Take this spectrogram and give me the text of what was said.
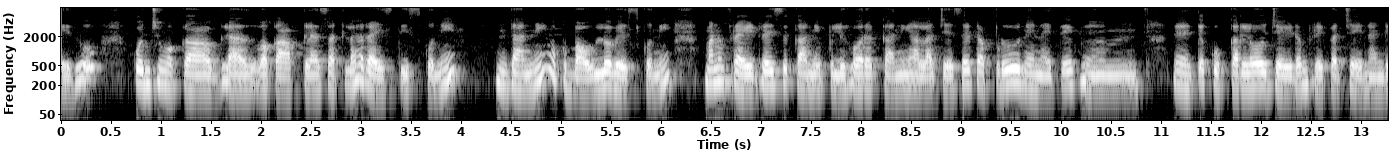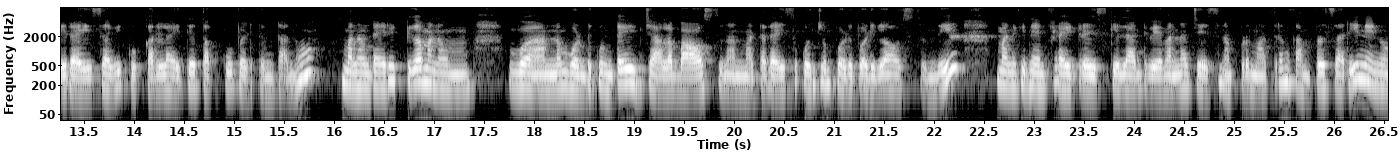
లేదు. కొంచెం ఒక గ్లాస్ ఒక హాఫ్ గ్లాస్ అట్లా రైస్ తీసుకొని దాన్ని ఒక బౌల్లో వేసుకొని మనం ఫ్రైడ్ రైస్ కానీ పులిహోరకు కానీ అలా చేసేటప్పుడు నేనైతే నేనైతే కుక్కర్లో చేయడం ప్రిఫర్ చేయనండి. రైస్ అవి కుక్కర్లో అయితే తక్కువ పెడుతుంటాను. మనం డైరెక్ట్గా మనం అన్నం వండుకుంటే చాలా బాగా వస్తుంది అనమాట రైస్ కొంచెం పొడి పొడిగా వస్తుంది. మనకి నేను ఫ్రైడ్ రైస్కి ఇలాంటివి ఏమన్నా చేసినప్పుడు మాత్రం కంపల్సరీ నేను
